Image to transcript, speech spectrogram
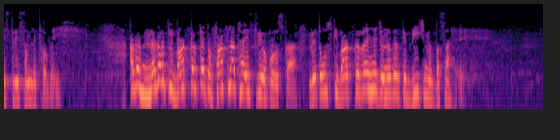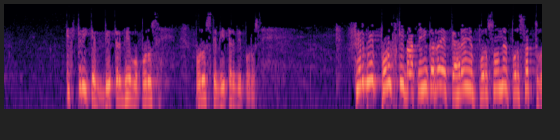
स्त्री सम्मिलित हो गई। अगर नगर की बात करते तो फासला था स्त्री और पुरुष का। वे तो उसकी बात कर रहे हैं जो नगर के बीच में बसा है। स्त्री के भीतर भी वो पुरुष है। पुरुष के भीतर भी पुरुष है। फिर भी पुरुष की बात नहीं कर रहे, कह रहे हैं पुरुषों में पुरुषत्व।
